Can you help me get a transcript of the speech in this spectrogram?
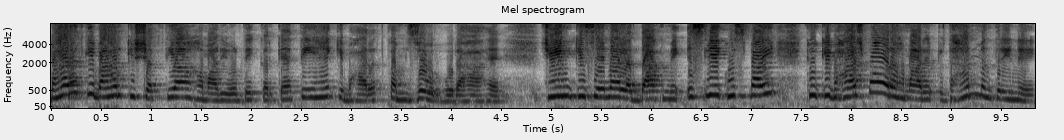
भारत के बाहर की शक्तियाँ हमारी ओर देखकर कहती हैं कि भारत कमज़ोर हो रहा है। चीन की सेना लद्दाख में इसलिए घुस पाई क्योंकि भाजपा और हमारे प्रधानमंत्री ने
